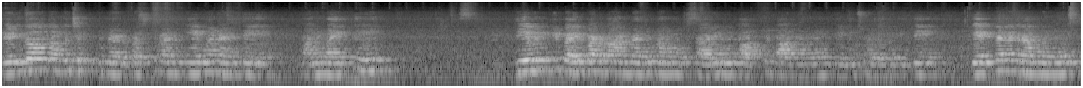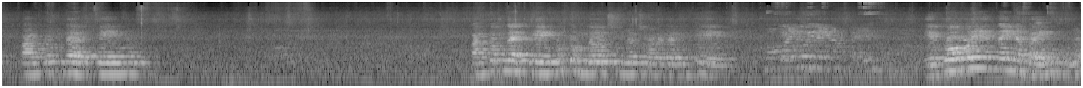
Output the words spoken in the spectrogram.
రెండో దొంగ చెప్తున్నాడు. ఫస్ట్ మనకి ఏమనంటే మనమైతే దేవునికి భయపడవా అన్నది మనం ఒకసారి వాక్య భాగంలో వెళ్ళి కీర్తన గ్రంథము పంతొమ్మిది అధ్యాయము పంతొమ్మిది అధ్యాయము తొమ్మిదో వచ్చిందో చూడగలిగితే యెహోవాయైన భయము భయము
